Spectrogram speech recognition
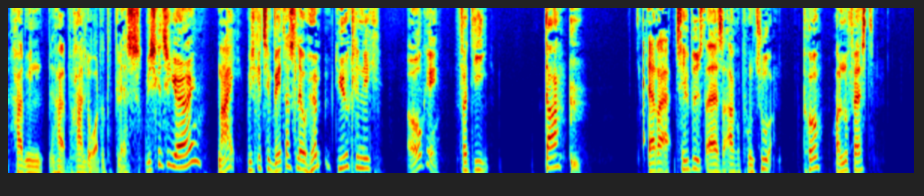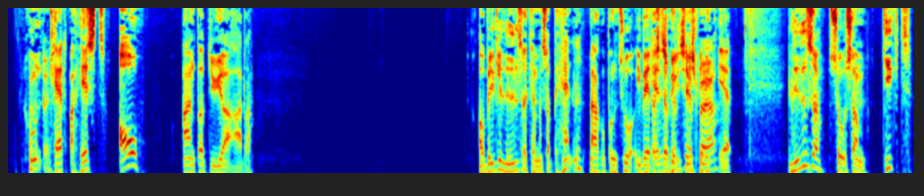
har, min, har, har lortet på plads. Vi skal til Jørgen. Nej, vi skal til Vetterslev Høm Dyreklinik, Okay. fordi der er der tilbydes der altså akupunktur på, hold nu fast, hund, fast. kat og hest og andre dyrearter. Og hvilke lidelser kan man så behandle med akupunktur i Vetterslev skulle Høm Dyreklinik? Ja. Lidelser såsom gigt,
